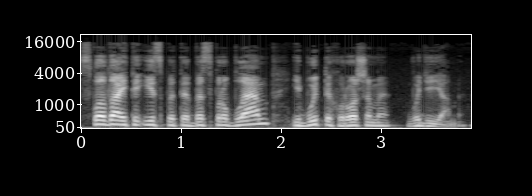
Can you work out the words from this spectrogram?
складайте іспити без проблем і будьте хорошими водіями.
